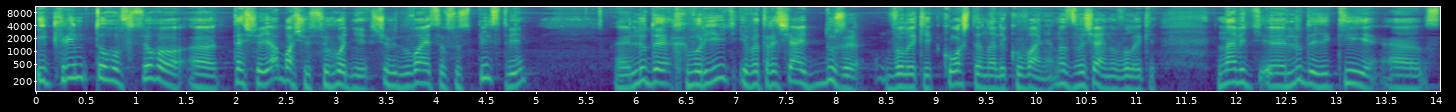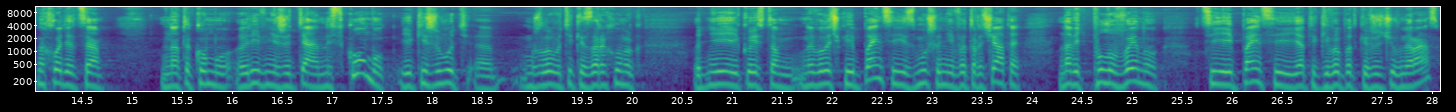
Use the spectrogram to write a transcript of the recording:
І крім того всього, е, те, що я бачу сьогодні, що відбувається в суспільстві, е, люди хворіють і витрачають дуже великі кошти на лікування, надзвичайно великі. Навіть е, люди, які знаходяться на такому рівні життя низькому, які живуть, е, можливо, тільки за рахунок однієї якоїсь там невеличкої пенсії, змушені витрачати навіть половину цієї пенсії. Я такі випадки вже чув не раз,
